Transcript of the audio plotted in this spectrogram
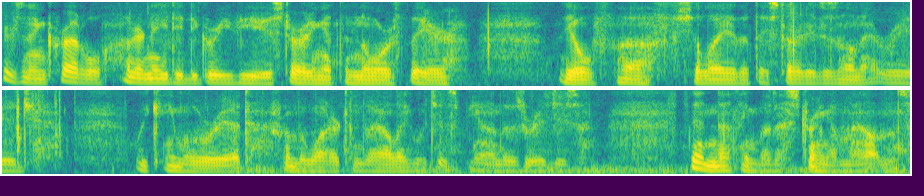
There's an incredible 180 degree view starting at the north there. The old uh, chalet that they started is on that ridge. We came over it from the Waterton Valley, which is beyond those ridges. Then nothing but a string of mountains.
